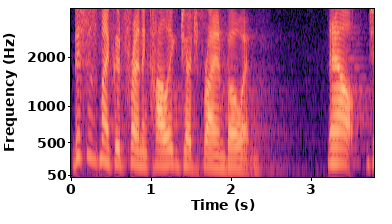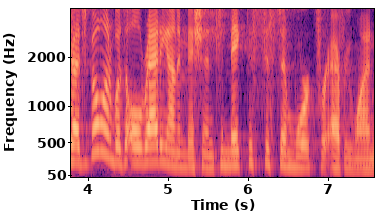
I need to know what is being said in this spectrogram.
This is my good friend and colleague, Judge Brian Bowen. Now, Judge Bowen was already on a mission to make the system work for everyone.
